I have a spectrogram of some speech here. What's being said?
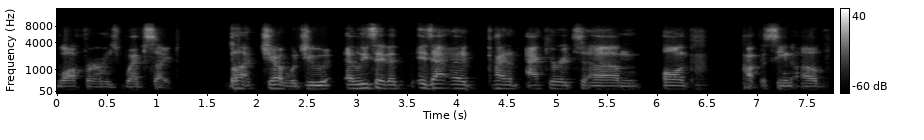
law firm's website. But Joe, would you at least say that is that a kind of accurate, um, all encompassing of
